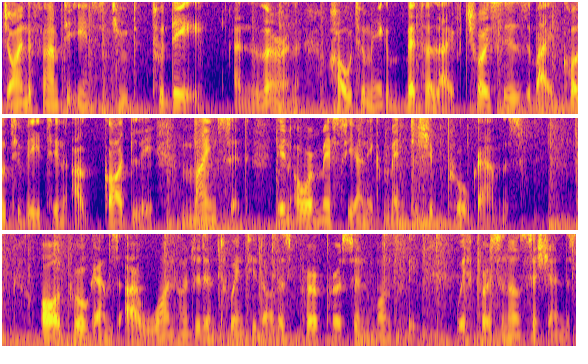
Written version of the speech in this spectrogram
Join the FAMTI Institute today and learn how to make better life choices by cultivating a godly mindset in our Messianic mentorship programs. All programs are $120 per person monthly, with personal sessions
